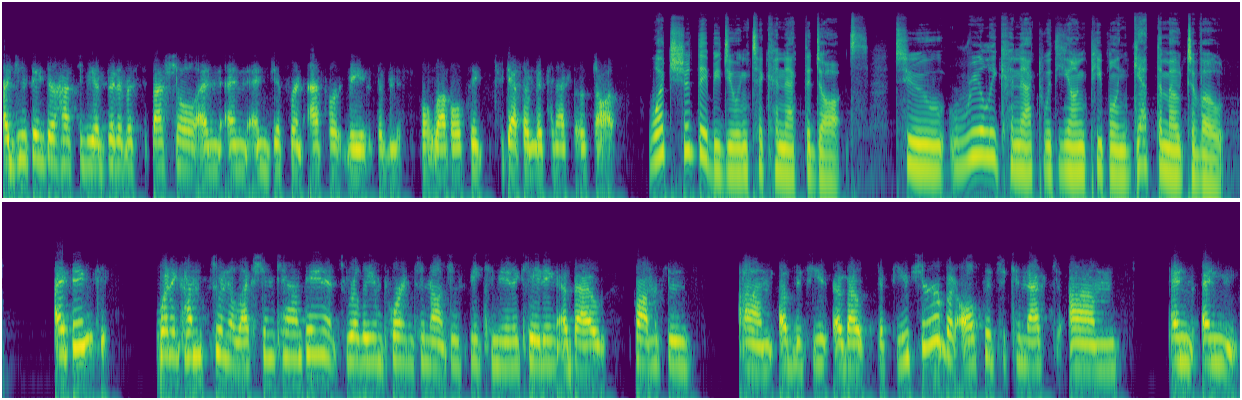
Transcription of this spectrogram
I do think there has to be a bit of a special and, and, and different effort made at the municipal level to, to get them to connect those dots. What should they be doing to connect the dots, to really connect with young people and get them out to vote? I think when it comes to an election campaign, it's really important to not just be communicating about promises um, of the fu- about the future, but also to connect um, and and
